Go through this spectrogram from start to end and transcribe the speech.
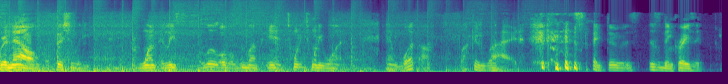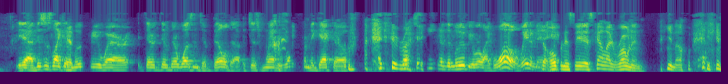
we're now officially one, at least a little over one month in 2021. And what a fucking ride. it's like, dude, this, this has been crazy. Yeah, this is like a movie where there, there, there wasn't a build up. It just went right from the get go. right. The Scene of the movie, we're like, whoa, wait a minute. The opening scene, it's kind of like Ronin, you know,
